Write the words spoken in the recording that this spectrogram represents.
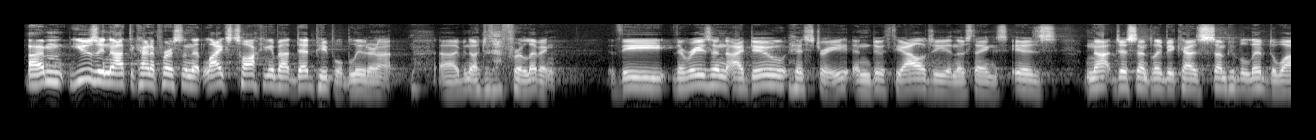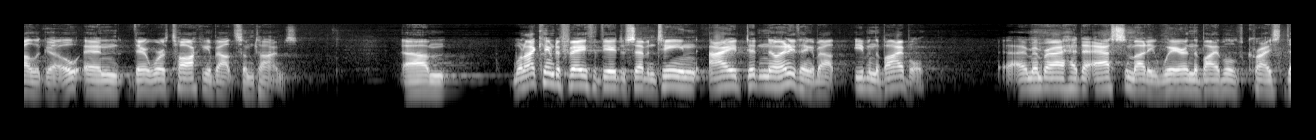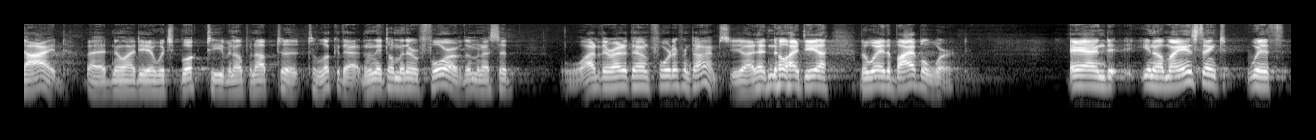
I'm usually not the kind of person that likes talking about dead people, believe it or not, uh, even though I do that for a living. The, the reason I do history and do theology and those things is not just simply because some people lived a while ago and they're worth talking about sometimes. Um, when I came to faith at the age of 17, I didn't know anything about even the Bible. I remember I had to ask somebody where in the Bible Christ died. I had no idea which book to even open up to, to look at that. And then they told me there were four of them, and I said, why did they write it down four different times? You know, I had no idea the way the Bible worked. And, you know, my instinct with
